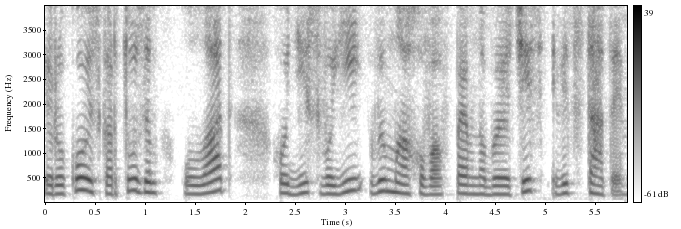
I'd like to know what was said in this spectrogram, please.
і рукою з картузом у лад ході свої вимахував, певно боячись відстати.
